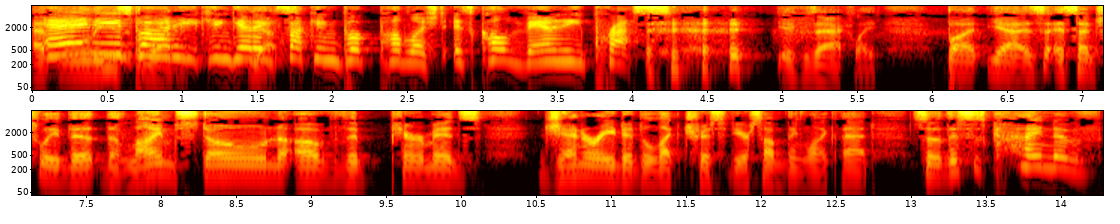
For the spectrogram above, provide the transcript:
At. Anybody can get a fucking book published. It's called Vanity Press. exactly. But yeah, it's essentially the the limestone of the pyramids generated electricity or something like that. So this is kind of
